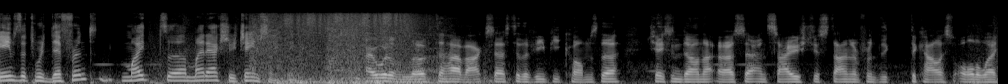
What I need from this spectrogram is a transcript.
games that were different might uh, might actually change something. I would have loved to have access to the VP comms there, chasing down that Ursa, and Cyrus just standing in front of the Decalis all the way.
